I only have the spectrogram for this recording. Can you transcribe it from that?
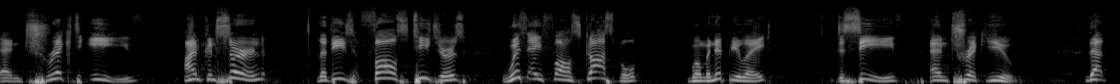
and tricked Eve, I'm concerned that these false teachers with a false gospel will manipulate, deceive, and trick you. That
